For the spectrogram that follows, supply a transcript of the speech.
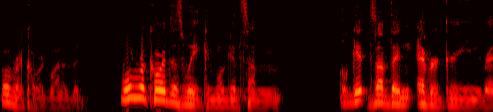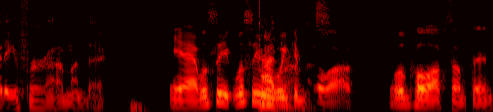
We'll record one of the. We'll record this week, and we'll get some. We'll get something evergreen ready for uh, Monday. Yeah, we'll see. We'll see what I we can pull off. We'll pull off something.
